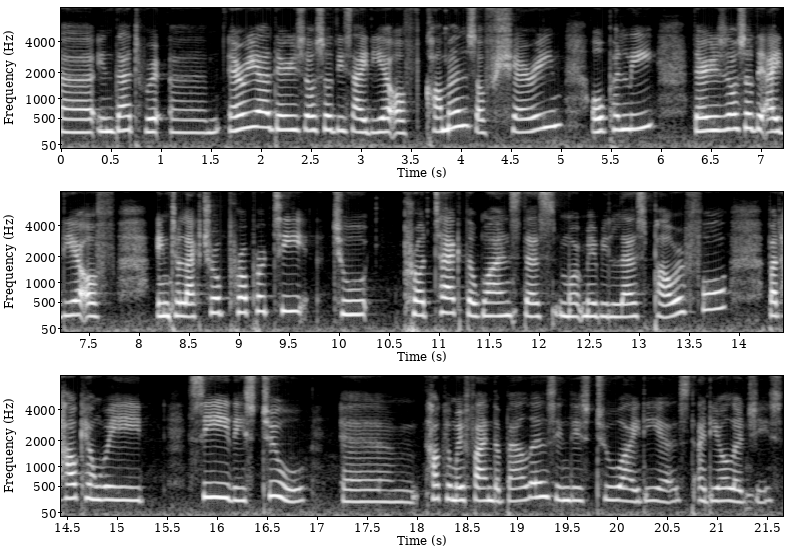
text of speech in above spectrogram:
uh, in that re- um, area there is also this idea of commons of sharing openly there is also the idea of intellectual property to protect the ones that's more maybe less powerful but how can we see these two um, how can we find the balance in these two ideas ideologies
